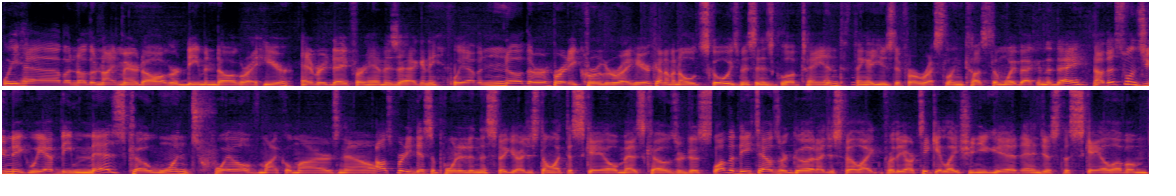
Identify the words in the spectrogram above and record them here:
We have another Nightmare Dog or Demon Dog right here. Every day for him is agony. We have another Freddy Krueger right here, kind of an old school. He's missing his gloved hand. I think I used it for a wrestling custom way back in the day. Now this one's unique. We have the Mezco 112 Michael Myers. Now, I was pretty disappointed in this figure. I just don't like the scale. Mezcos are just, while the details are good, I just feel like for the articulation you get and just the scale of them,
